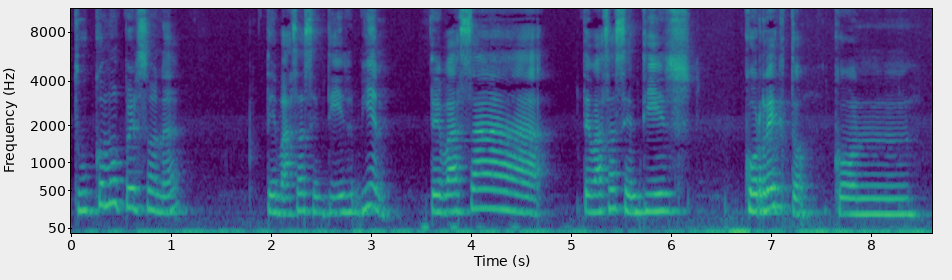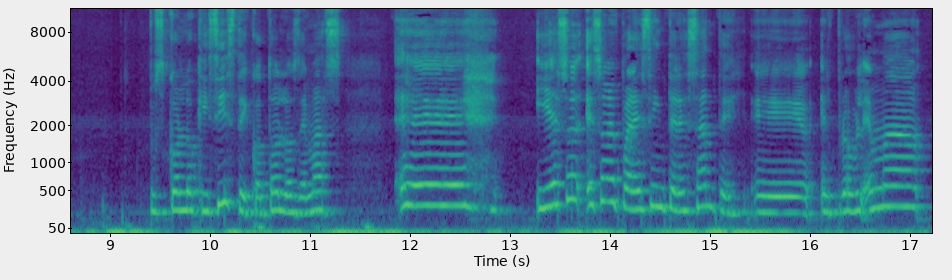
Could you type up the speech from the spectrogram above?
tú como persona te vas a sentir bien. Te vas a. te vas a sentir correcto con. Pues con lo que hiciste y con todos los demás. Eh, y eso, eso me parece interesante. Eh, el problema.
